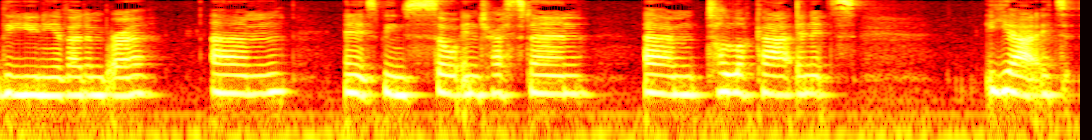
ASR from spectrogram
the Uni of Edinburgh. Um, and it's been so interesting um, to look at, and it's yeah, it's,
